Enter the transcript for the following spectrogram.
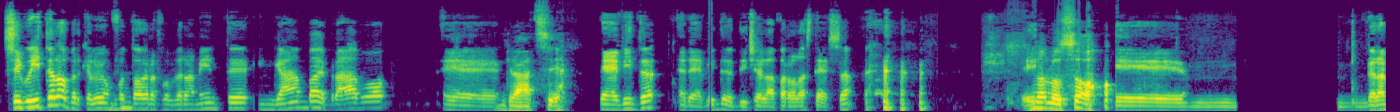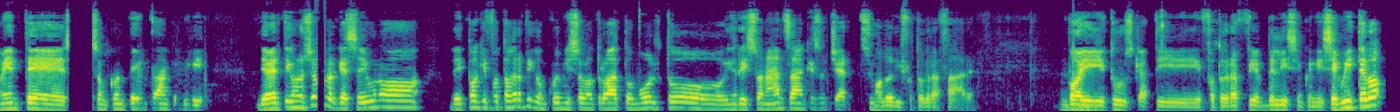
Seguitelo perché lui è un fotografo veramente in gamba, è bravo. E... Grazie. David, è David, dice la parola stessa. e, non lo so. E, mm, veramente sono contento anche di, di averti conosciuto perché sei uno dei pochi fotografi con cui mi sono trovato molto in risonanza anche su certi modo di fotografare. Mm-hmm. Poi mm-hmm. tu scatti fotografie bellissime, quindi seguitelo.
